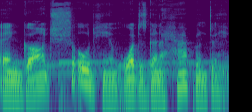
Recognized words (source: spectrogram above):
and God showed him what is going to happen to him.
